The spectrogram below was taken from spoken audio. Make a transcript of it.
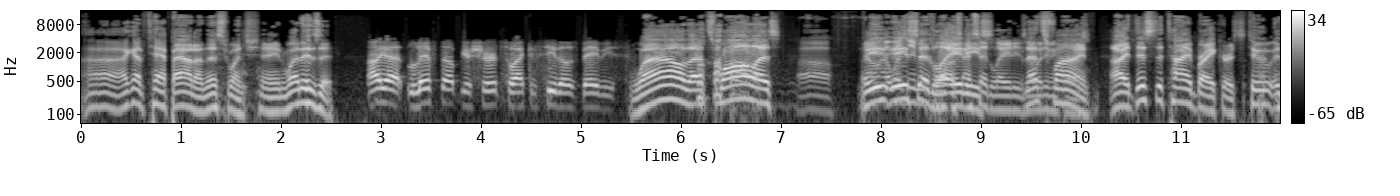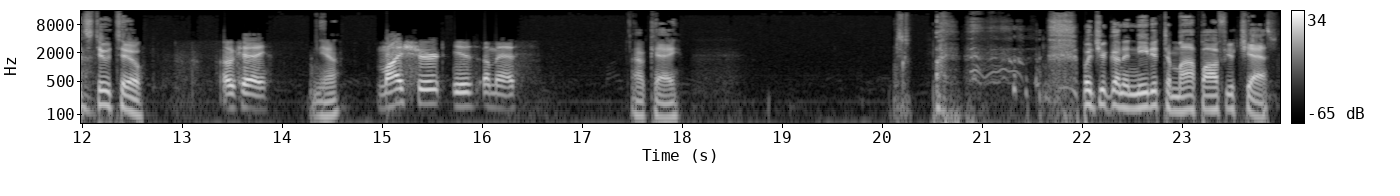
uh I got to tap out on this one, Shane. What is it? I got lift up your shirt so I can see those babies. Wow, that's Wallace. Oh, he, he said ladies. I said ladies. That's fine. close. All right, this is the tiebreaker. It's two. It's two two. Okay. Yeah. My shirt is a mess. Okay. but you're going to need it to mop off your chest.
